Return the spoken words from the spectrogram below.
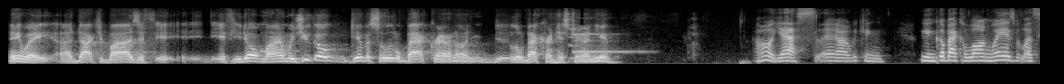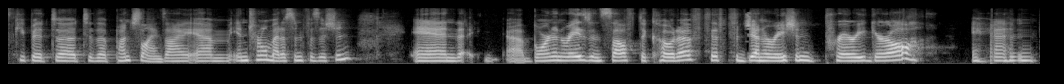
anyway, uh, Dr. Boz, if if you don't mind, would you go give us a little background on a little background history on you? Oh yes, uh, we can we can go back a long ways, but let's keep it uh, to the punchlines. I am internal medicine physician and uh, born and raised in South Dakota, fifth generation prairie girl. And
